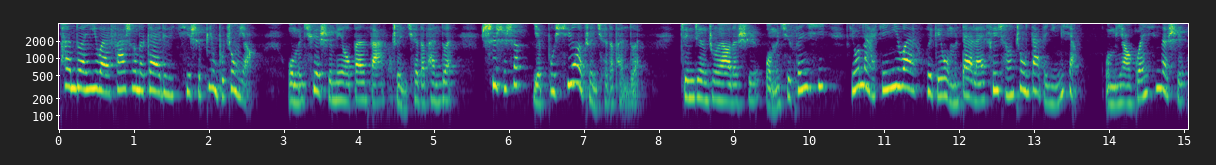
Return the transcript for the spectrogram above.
判断意外发生的概率其实并不重要。我们确实没有办法准确的判断，事实上也不需要准确的判断。真正重要的是，我们去分析有哪些意外会给我们带来非常重大的影响。我们要关心的是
